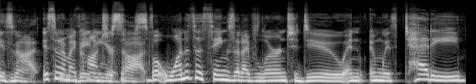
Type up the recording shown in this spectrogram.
It's not. it's not in my consciousness. But one of the things that I've learned to do, and, and with Teddy,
